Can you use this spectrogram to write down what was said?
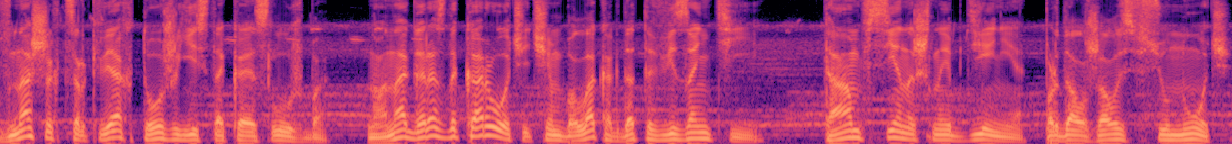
в наших церквях тоже есть такая служба Но она гораздо короче, чем была когда-то в Византии. Там всеношное бдение продолжалось всю ночь.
